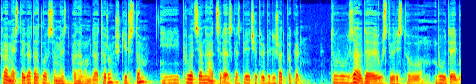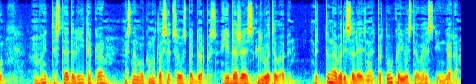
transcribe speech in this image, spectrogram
Kā mēs tagad atlasam, mēs paņemam datoru, škirstam, prots jau neatcerēs, kas bija četru bilžu atpakaļ. Tu zaudēji uztveris to būtību. Nu, tas tāda lieta, ka mēs nemokam atlasīt savus patdarbus. Ir dažreiz ļoti labi, bet tu nevari salīdzināt par to, ka jūs tev aizskrien garām.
